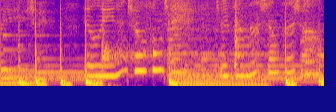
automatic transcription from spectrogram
离去。又一年秋风起，只谈那相思。思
